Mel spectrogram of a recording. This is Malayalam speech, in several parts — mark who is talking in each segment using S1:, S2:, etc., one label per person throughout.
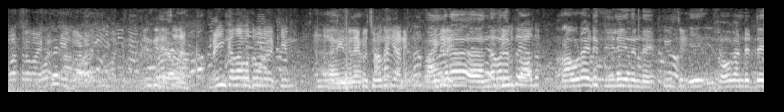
S1: കഥാപാത്രമായ ഹക്കീമാണ് മെയിൻ കഥാപാത്രമാണ് ഹക്കീം എന്നുള്ള രീതിയിൽ ചോദിക്കുകയാണ്
S2: എന്താ പറയുക പ്രൗഡായിട്ട് ഫീൽ ചെയ്യുന്നുണ്ട്. ഈ ഷോ കണ്ടിട്ട്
